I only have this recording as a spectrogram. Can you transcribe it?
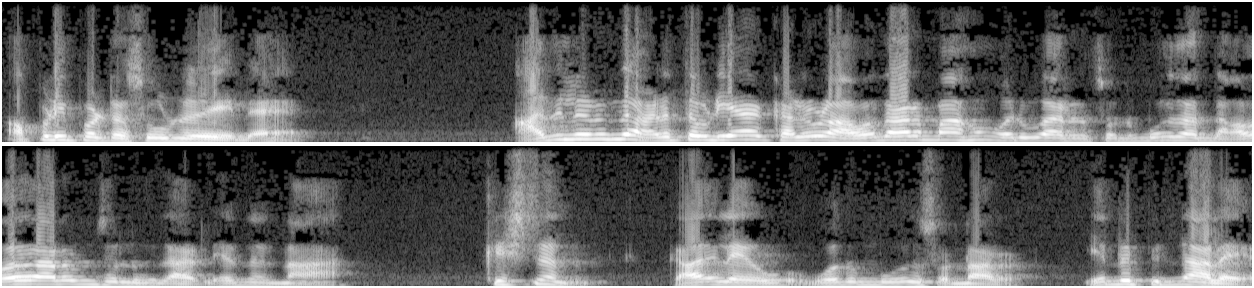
அப்படிப்பட்ட சூழ்நிலையில் அதிலிருந்து அடுத்தபடியாக கடவுள் அவதாரமாகவும் வருவார் சொல்லும்போது அந்த அவதாரம் சொல்லுகிறார்கள். என்னன்னா கிருஷ்ணன் காதில் ஓதும்போது சொன்னார் என்று பின்னாலே.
